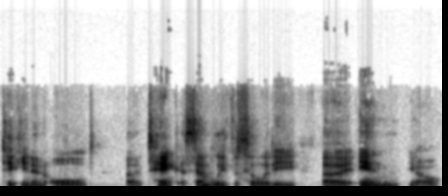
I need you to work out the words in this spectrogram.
taking an old uh, tank assembly facility uh, in, you know,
